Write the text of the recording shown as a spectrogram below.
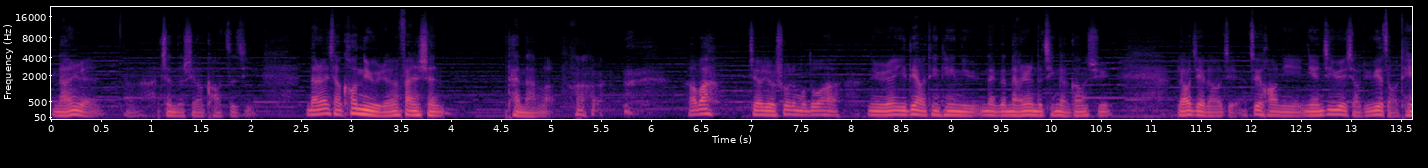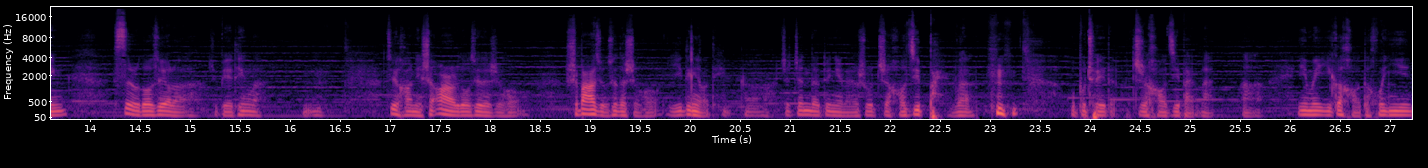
男人啊，真的是要靠自己。男人想靠女人翻身，太难了。好吧，今儿就说这么多哈。女人一定要听听女那个男人的情感刚需，了解了解。最好你年纪越小就越早听，四十多岁了就别听了，嗯。最好你是二十多岁的时候，十八九岁的时候一定要听啊！这真的对你来说值好几百万，我不吹的，值好几百万啊！因为一个好的婚姻，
